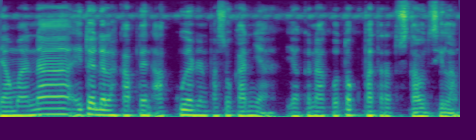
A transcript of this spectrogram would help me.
yang mana itu adalah Kapten Aquir dan pasukannya yang kena kutuk 400 tahun silam.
